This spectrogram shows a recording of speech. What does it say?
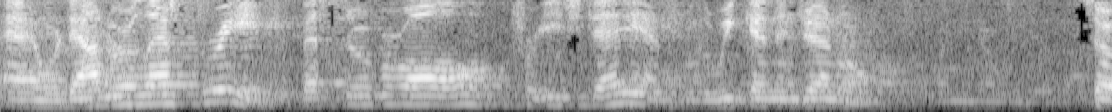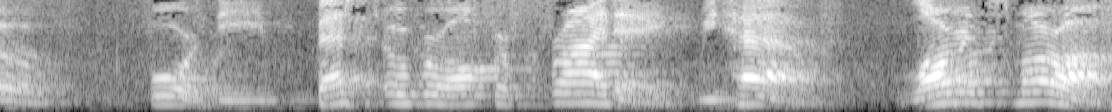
And we're down to our last three. Best overall for each day and for the weekend in general. So, for the best overall for Friday, we have Lawrence Smaroff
